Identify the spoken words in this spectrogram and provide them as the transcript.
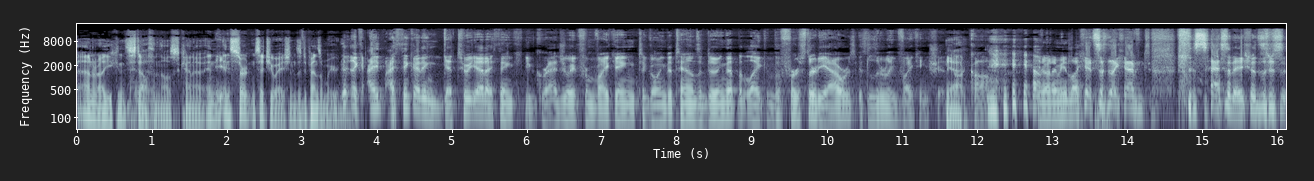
I don't know. You can stealth in those kind of in, in certain situations. It depends on what you're doing. Like I, I think I didn't get to it yet. I think you graduate from Viking to going to towns and doing that, but like the first thirty hours, it's literally Viking shit. Yeah. dot com. You know what I mean? Like it's like I'm, assassinations. Just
